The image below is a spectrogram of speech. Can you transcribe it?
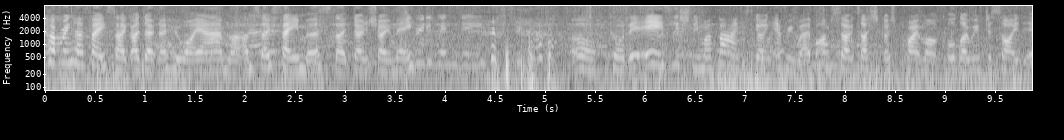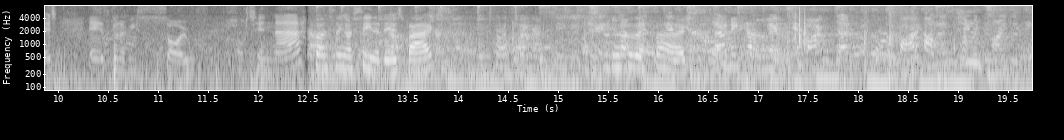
Covering her face like I don't know who I am. Like I'm so famous. Like don't show me. really windy. Oh god, it is literally my bag is going everywhere. But I'm so excited to go to Primark. Although we've decided it is going to be so hot in there. First thing I've seen are those bags. First thing I've seen is Look at those bags. If I'm done before five, I'll just come and find you.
